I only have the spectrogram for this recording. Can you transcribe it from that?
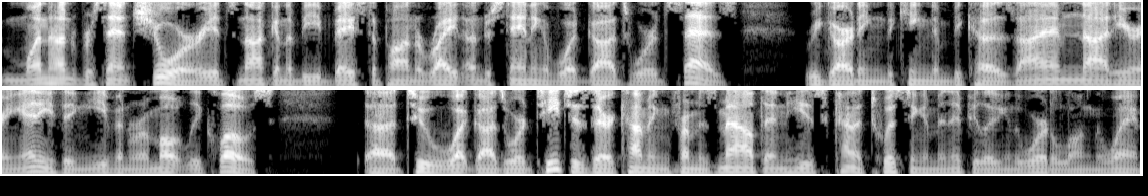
100% sure it's not going to be based upon a right understanding of what God's word says regarding the kingdom because I'm not hearing anything even remotely close uh, to what God's word teaches there coming from his mouth, and he's kind of twisting and manipulating the word along the way.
